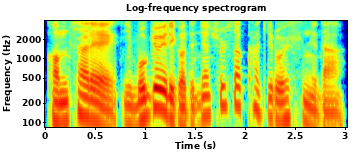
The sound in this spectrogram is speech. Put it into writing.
검찰에 이 목요일이거든요. 출석하기로 했습니다.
